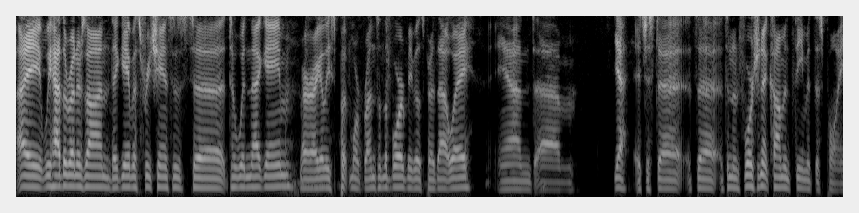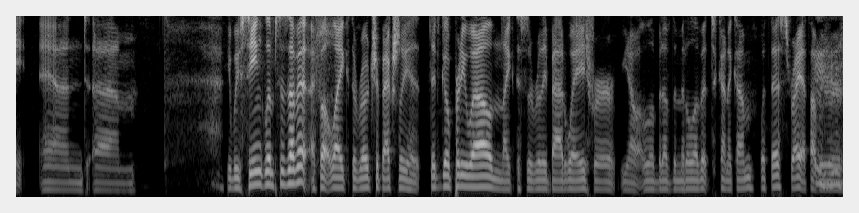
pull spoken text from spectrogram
i we had the runners on they gave us free chances to to win that game or at least put more runs on the board maybe let's put it that way and um yeah it's just a it's a it's an unfortunate common theme at this point. and um we've seen glimpses of it i felt like the road trip actually did go pretty well and like this is a really bad way for you know a little bit of the middle of it to kind of come with this right i thought we were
